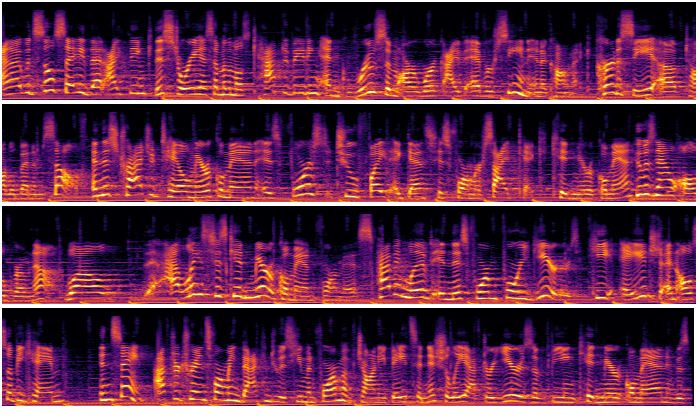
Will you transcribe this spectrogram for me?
And I would still say that I think this story has some of the most captivating and gruesome artwork I've ever seen in a comic, courtesy of Totleben himself. In this tragic tale, Miracle Man is forced to fight against his former sidekick, Kid Miracle Man, who is now all grown up. While at least his Kid Miracle Man form is. Having lived in this form for years, he aged and also became insane. After transforming back into his human form of Johnny Bates initially after years of being Kid Miracle Man who was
